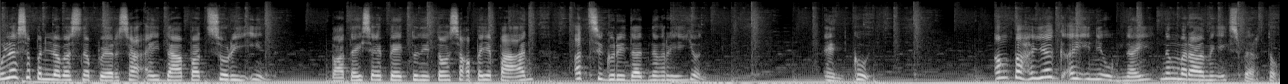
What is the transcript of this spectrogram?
mula sa panlabas na puwersa ay dapat suriin batay sa epekto nito sa kapayapaan at seguridad ng rehiyon. End quote. Ang pahayag ay iniugnay ng maraming eksperto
